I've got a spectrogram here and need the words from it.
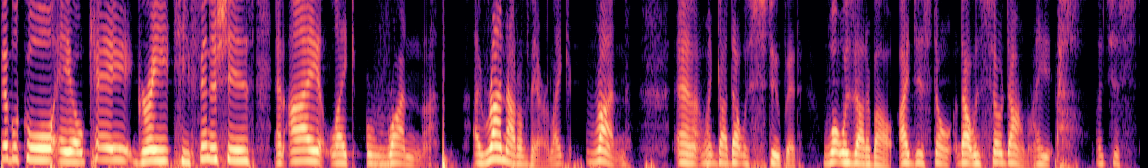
biblical, a okay, great. He finishes, and I like run. I run out of there, like run. And I'm like, God, that was stupid. What was that about? I just don't, that was so dumb. I, I just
